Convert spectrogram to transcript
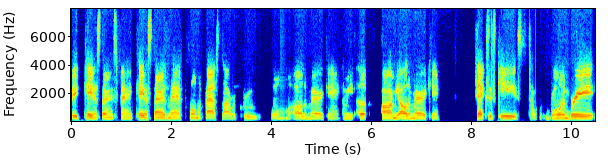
Big Caden Sterns fan. Caden Sterns, man, former five star recruit, former All American. I mean, uh, Army All American. Texas kids, born and bred.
